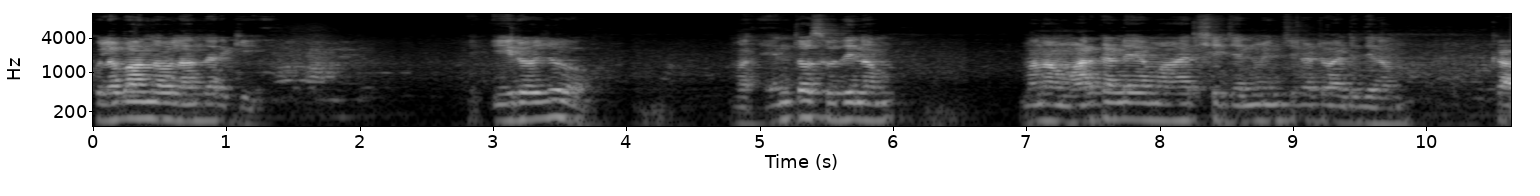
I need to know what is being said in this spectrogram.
కుల బాంధవులందరికీ ఈరోజు ఎంతో సుదినం. మన మార్కండేయ మహర్షి జన్మించినటువంటి దినం. ఇంకా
